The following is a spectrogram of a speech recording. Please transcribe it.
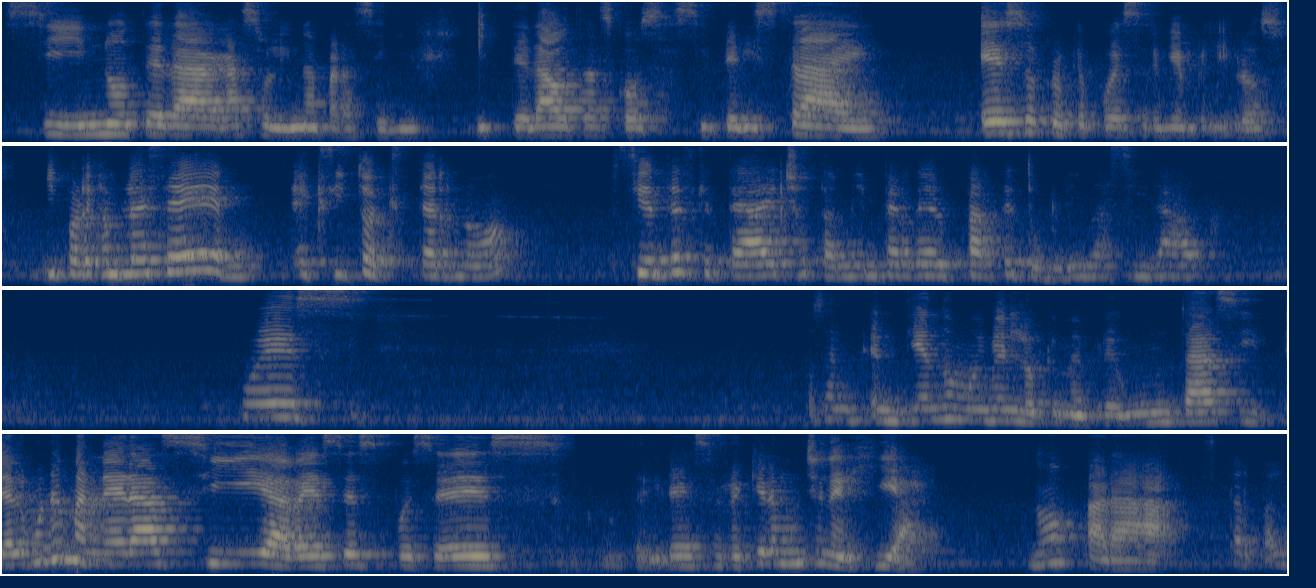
si no te da gasolina para seguir y te da otras cosas, si te distrae. Eso creo que puede ser bien peligroso. Y por ejemplo, ese éxito externo, ¿sientes que te ha hecho también perder parte de tu privacidad? Pues, o sea, entiendo muy bien lo que me preguntas y de alguna manera sí, a veces pues es, ¿cómo te diré? Se requiere mucha energía ¿no? Para estar para,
